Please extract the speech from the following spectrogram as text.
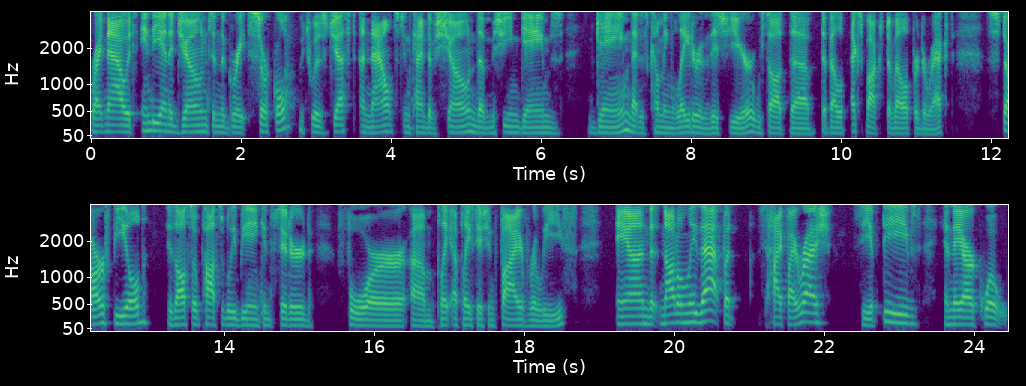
Right now it's Indiana Jones and the Great Circle, which was just announced and kind of shown the Machine Games game that is coming later this year. We saw at the develop Xbox Developer Direct. Starfield is also possibly being considered for um, play, a PlayStation 5 release. And not only that, but Hi Fi Rush, Sea of Thieves, and they are, quote,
